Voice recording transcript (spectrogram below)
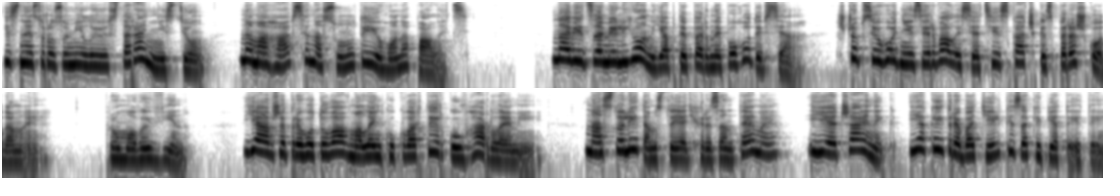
і з незрозумілою старанністю намагався насунути його на палець. Навіть за мільйон я б тепер не погодився, щоб сьогодні зірвалися ці скачки з перешкодами, промовив він. Я вже приготував маленьку квартирку в Гарлемі. На столі там стоять хризантеми, є чайник, який треба тільки закип'ятити.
